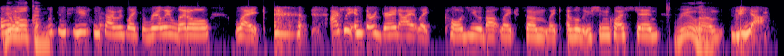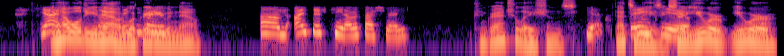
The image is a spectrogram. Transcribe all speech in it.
Oh You're gosh, welcome. I've listened to you since I was like really little. Like, actually, in third grade, I like called you about like some like evolution question. Really? Um, yeah. Yeah. and how old are you so now? And what grade are you in now? Um, I'm 15. I'm a freshman. Congratulations. Yes. That's Thank amazing. So you. you were you were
